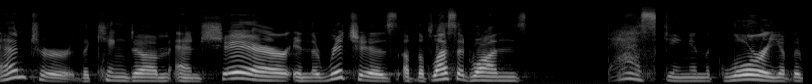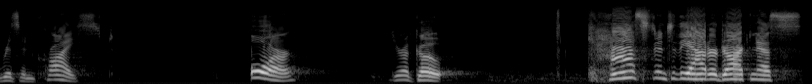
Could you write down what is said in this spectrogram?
enter the kingdom and share in the riches of the blessed ones, basking in the glory of the risen Christ. Or you're a goat, cast into the outer darkness,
